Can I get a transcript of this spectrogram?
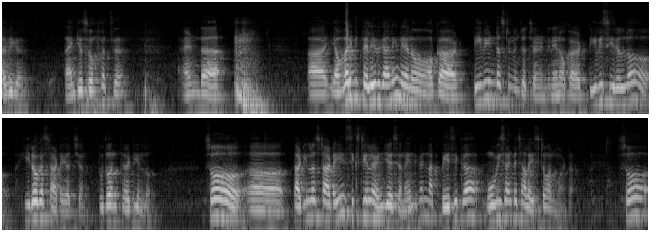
రవి గారు. Thank you so much sir and ఎవరికి తెలియదు కానీ నేను ఒక టీవీ ఇండస్ట్రీ నుంచి వచ్చానండి. నేను ఒక టీవీ సీరియల్లో హీరోగా స్టార్ట్ అయ్యి వచ్చాను టూ థౌజండ్ థర్టీన్లో సో థర్టీన్లో స్టార్ట్ అయ్యి సిక్స్టీన్లో ఎండ్ చేశాను. ఎందుకంటే నాకు బేసిక్గా మూవీస్ అంటే చాలా ఇష్టం అనమాట సో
